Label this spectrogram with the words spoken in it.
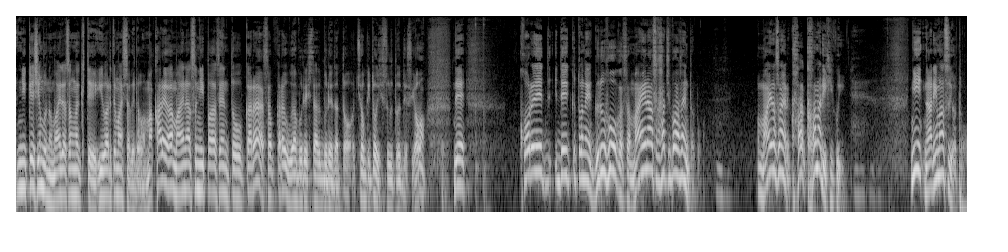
日経新聞の前田さんが来て言われてましたけど、まあ、彼はマイナス2%から、そこから上振れ下振れだと、長期投資するとですよ。で、これでいくとね、 GuruFocus はマイナス8%と。マイナス3よりかかなり低い。になりますよと。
